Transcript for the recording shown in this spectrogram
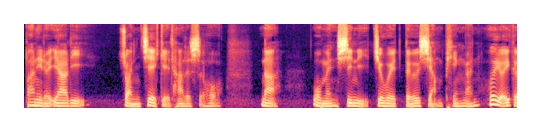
把你的压力转借给他的时候，那。我们心里就会得享平安，会有一个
